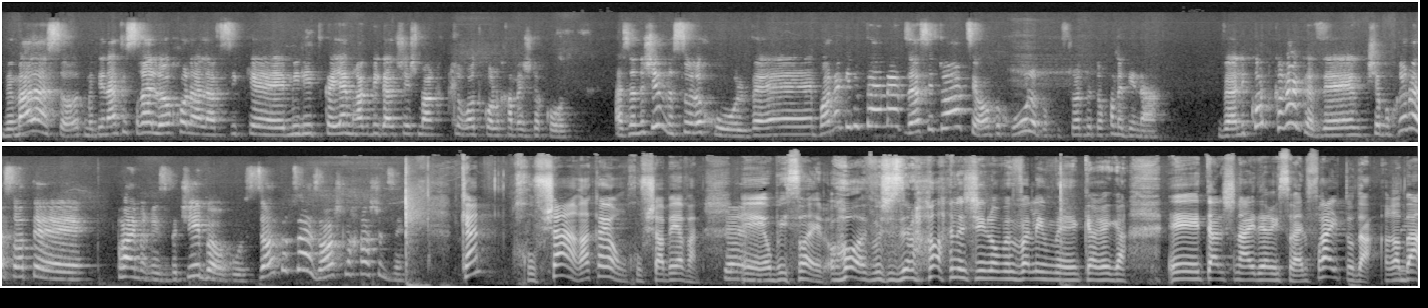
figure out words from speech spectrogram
ומה לעשות, מדינת ישראל לא יכולה להפסיק אה, מלהתקיים רק בגלל שיש מערכת בחירות כל חמש דקות. אז אנשים נסעו לחו"ל, ובואו נגיד את האמת, זה הסיטואציה, או בחו"ל או בחופשות בתוך המדינה. והליכוד כרגע, זה כשבוחרים לעשות אה, פריימריז ב-9 באוגוסט, זו התוצאה, זו ההשלכה של זה. כן, חופשה, רק היום, חופשה ביוון. כן. אה, או בישראל, או איפה שזה לא, אנשים לא מבלים אה, כרגע. אה, טל שניידר, ישראל פריי, תודה רבה.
